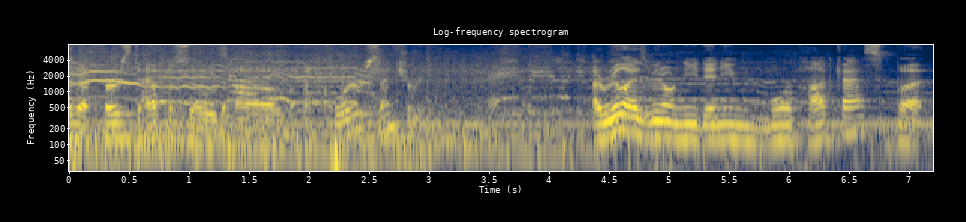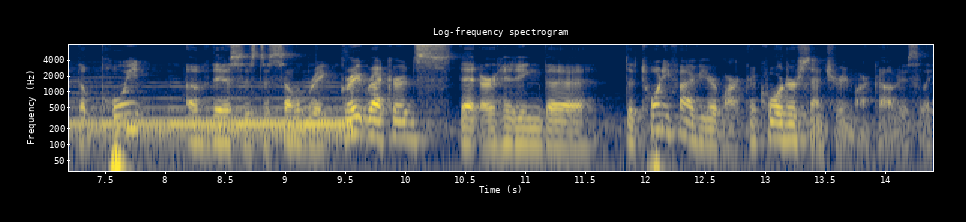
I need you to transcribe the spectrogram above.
To the first episode of A Quarter Century. I realize we don't need any more podcasts, but the point of this is to celebrate great records that are hitting the, the 25 year mark, the quarter century mark, obviously.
